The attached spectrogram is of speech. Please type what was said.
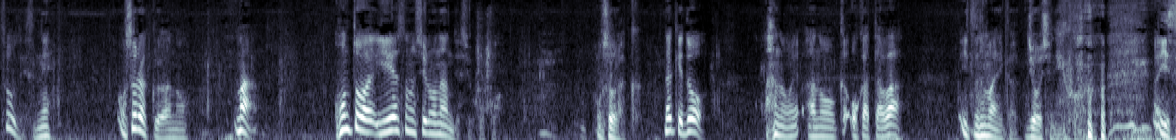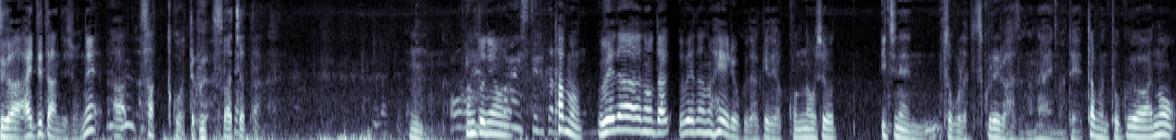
そうですね。おそらくあのまあ本当は家康の城なんですよここ。おそらく。だけどあのあのお方はいつの間にか上司にこう 椅子が空いてたんでしょうね。あさっとこうやって座っちゃったんだ。うん。本当に多分上田のだ上田の兵力だけではこんなお城1年そこらで作れるはずがないので多分徳川の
